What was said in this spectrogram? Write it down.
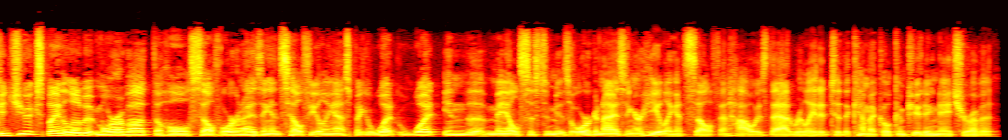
could you explain a little bit more about the whole self-organizing and self-healing aspect of what what in the mail system is organizing or healing itself, and how is that related to the chemical computing nature of it?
